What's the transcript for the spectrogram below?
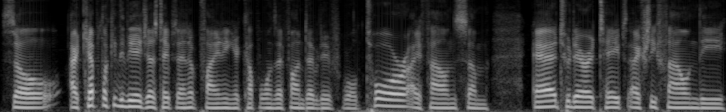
So I kept looking at the VHS tapes. I ended up finding a couple ones. I found WWF World Tour. I found some Attitude Era tapes. I actually found the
